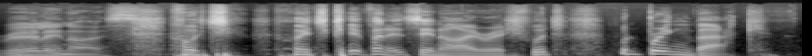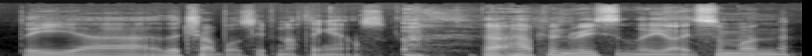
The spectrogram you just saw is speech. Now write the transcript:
Really nice. Which, which, given it's in Irish, would would bring back the uh, the troubles, if nothing else. That happened recently. Like someone,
